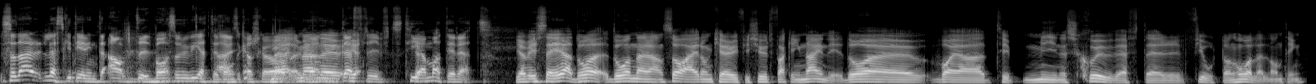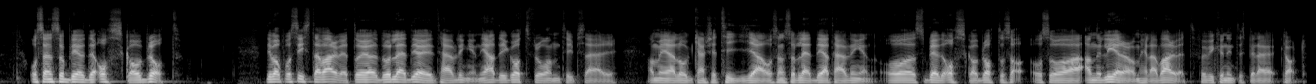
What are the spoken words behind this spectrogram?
Så där läskigt är det inte alltid, bara så vi vet det, de Nej. som kanske ska Men- över. men, Men, eh, jag- definitivt, temat är rätt. Jag vill säga då, då när han sa I don't care if you shoot fucking 90, då eh, var jag typ minus sju efter 14 hål eller någonting. Och sen så blev det Oscar-avbrott. Det var på sista varvet och jag, då ledde jag i tävlingen. Jag hade ju gått från typ så här ja men jag låg kanske tia och sen så ledde jag tävlingen och så blev det åskavbrott och så, och så annullerade de hela varvet för vi kunde inte spela klart.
